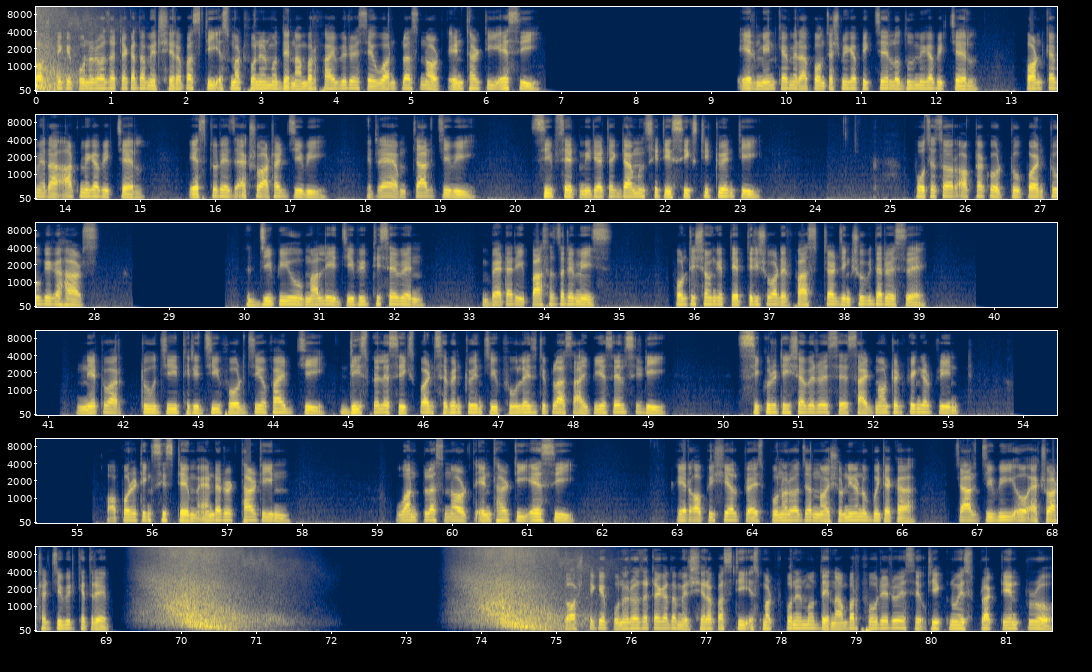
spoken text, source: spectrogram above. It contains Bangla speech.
দশ থেকে পনেরো হাজার টাকা দামের সেরা পাঁচটি স্মার্টফোনের মধ্যে নাম্বার ফাইভে রয়েছে OnePlus Nord N thirty SE. এর মেন ক্যামেরা পঞ্চাশ মেগাপিক্সেল ও দুই মেগাপিক্সেল ফ্রন্ট ক্যামেরা আট মেগাপিক্সেল স্টোরেজ একশো আঠাশ জিবি র্যাম চার GB chipset MediaTek Dimensity sixty twenty processor octa core two point two gigahertz GPU Mali G fifty seven battery পাঁচ হাজার এমএইচ ফোনটির সঙ্গে তেত্রিশ ওয়ার্ডের ফাস্ট চার্জিং সুবিধা রয়েছে। Network two G three G four G ও five G display six point seven two inch full HD plus IPS LCD security হিসাবে রয়েছে side mounted fingerprint. Operating system Android thirteen OnePlus Nord N thirty SE. এর অফিসিয়াল প্রাইস পনেরো হাজার নয়শো নিরানব্বই টাকা। চার জিবি ও একশো আঠাশ জিবির ক্ষেত্রে। দশ থেকে পনেরো হাজার টাকা দামের সেরা পাঁচটি স্মার্টফোনের মধ্যে নাম্বার ফোরে রয়েছে টেকনো স্প্রাক টেন প্রো।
